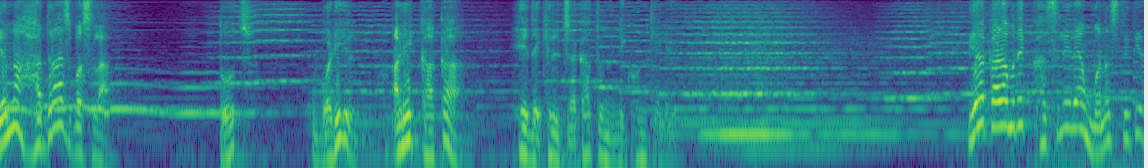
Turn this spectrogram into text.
यांना हादराच बसला. तोच वडील आणि काका हे देखील जगातून निघून गेले. या काळामध्ये खचलेल्या मनस्थितीत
